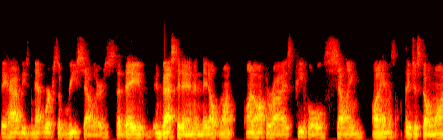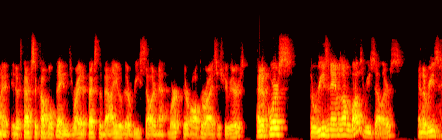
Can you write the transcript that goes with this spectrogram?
They have these networks of resellers that they've invested in and they don't want unauthorized people selling on Amazon. They just don't want it. It affects a couple things, right? It affects the value of their reseller network, their authorized distributors. And of course, the reason Amazon loves resellers And the reason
